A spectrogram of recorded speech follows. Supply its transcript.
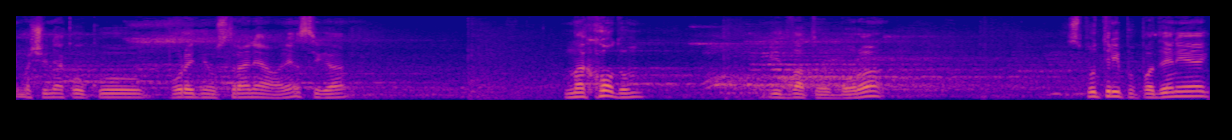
Имаше няколко поредни устранявания. Сега на ходом и двата отбора. С по три попадения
